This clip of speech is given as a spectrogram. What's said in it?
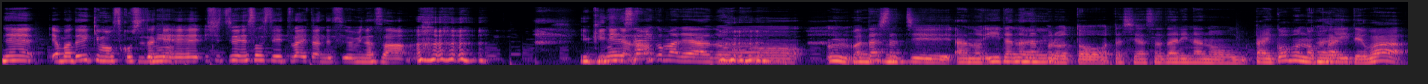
ね山田ゆきも少しだけ出演させていただいたんですよ、皆さん。ゆきね、最後まであのー、うん、私たち、あの、飯田奈々プロと私、浅田里奈の第5部の回では、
